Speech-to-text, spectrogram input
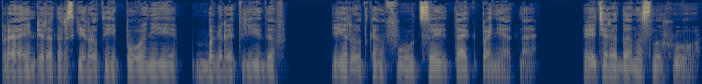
Про императорский род Японии, Багратидов и род Конфуция и так понятно. Эти рода на слуху.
